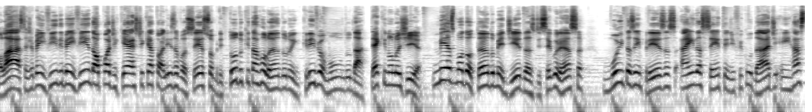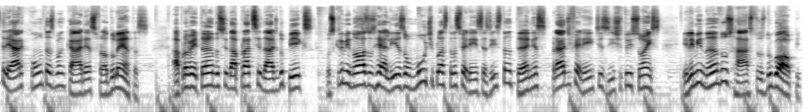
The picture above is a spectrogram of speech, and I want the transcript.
Olá, seja bem-vindo e bem-vinda ao podcast que atualiza você sobre tudo o que está rolando no incrível mundo da tecnologia. Mesmo adotando medidas de segurança, muitas empresas ainda sentem dificuldade em rastrear contas bancárias fraudulentas. Aproveitando-se da praticidade do Pix, os criminosos realizam múltiplas transferências instantâneas para diferentes instituições, eliminando os rastros do golpe.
